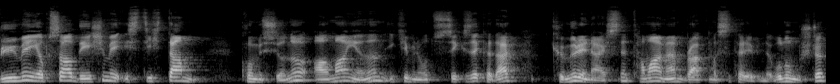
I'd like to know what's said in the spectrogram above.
Büyüme, Yapısal Değişim ve İstihdam Komisyonu Almanya'nın 2038'e kadar kömür enerjisini tamamen bırakması talebinde bulunmuştu.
